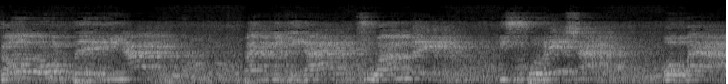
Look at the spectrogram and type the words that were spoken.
todo un peregrinar para mitigar su hambre y su pobreza o para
